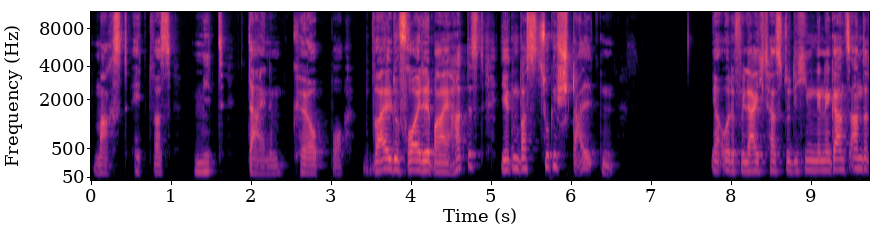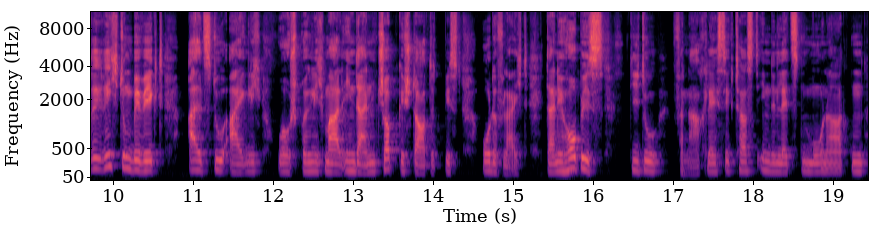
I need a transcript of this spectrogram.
machst etwas mit deinem Körper, weil du Freude dabei hattest, irgendwas zu gestalten. Ja, oder vielleicht hast du dich in eine ganz andere Richtung bewegt, als du eigentlich ursprünglich mal in deinem Job gestartet bist. Oder vielleicht deine Hobbys, die du vernachlässigt hast in den letzten Monaten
